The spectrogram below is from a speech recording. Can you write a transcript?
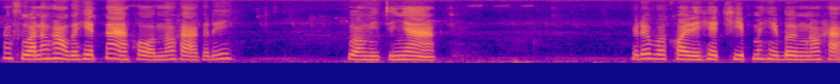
ทั้งสวนทั้งเฮาก็เฮ็ดหน้าพร้อมเนาะค่ะ ก็ได้ช่วงนี้จะยาก ก็ได้บ่ค่อยได้เฮ็ดคลิปมาให้เบิ่งเนาะค่ะ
